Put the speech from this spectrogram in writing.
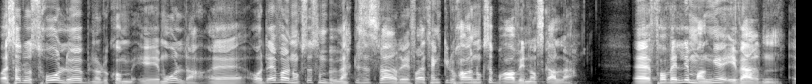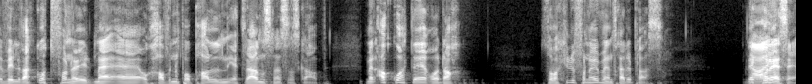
Og jeg sa du så løp når du kom i mål, da. Eh, og det var nokså sånn bemerkelsesverdig, for jeg tenker du har en nokså bra vinnerskalle. Eh, for veldig mange i verden ville vært godt fornøyd med eh, å havne på pallen i et verdensmesterskap. Men akkurat der og da så var ikke du fornøyd med en tredjeplass. Det Nei. kunne jeg se.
